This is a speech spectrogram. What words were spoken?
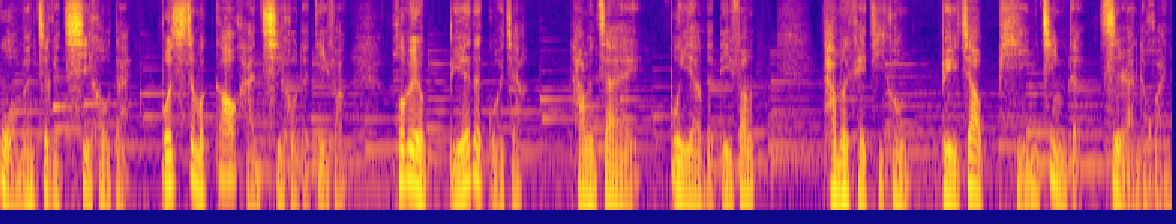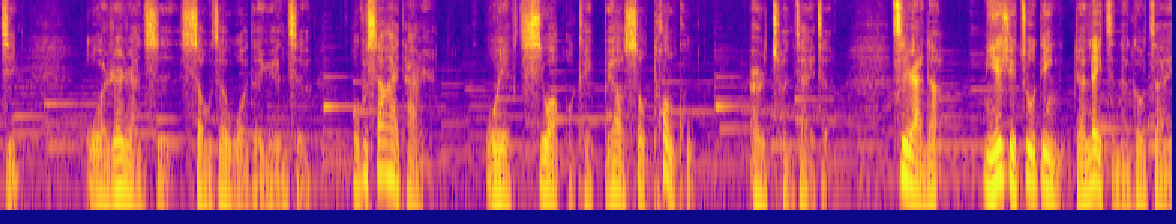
我们这个气候带，不是这么高寒气候的地方，会不会有别的国家？他们在不一样的地方，他们可以提供比较平静的自然的环境。我仍然是守着我的原则，我不伤害他人。我也希望我可以不要受痛苦而存在着。自然呢，你也许注定人类只能够在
